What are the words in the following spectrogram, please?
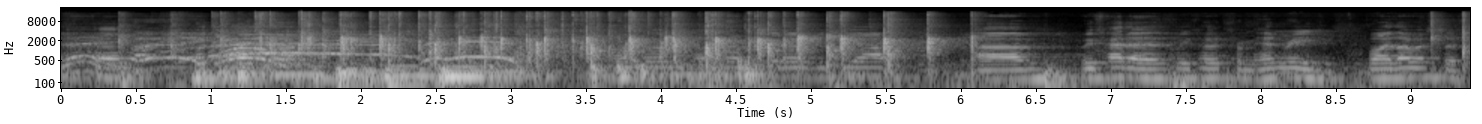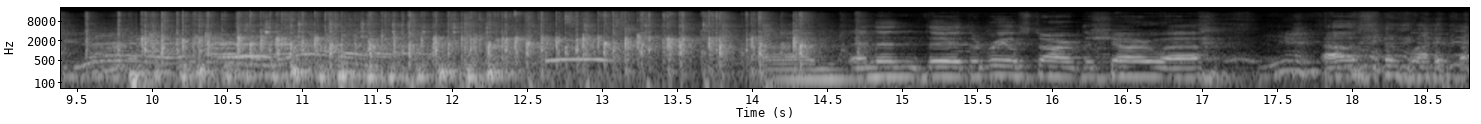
Um, we've had a we've heard from Henry by Lewis a few times. Um, and then the the real star of the show, uh, Alison Labour. oh,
